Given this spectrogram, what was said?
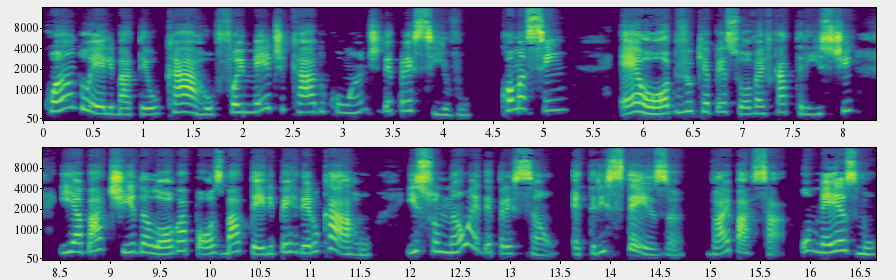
quando ele bateu o carro, foi medicado com antidepressivo. Como assim? É óbvio que a pessoa vai ficar triste e abatida logo após bater e perder o carro. Isso não é depressão, é tristeza. Vai passar. O mesmo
